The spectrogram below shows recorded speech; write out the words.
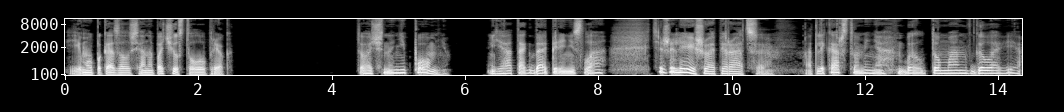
Ему показалось, она почувствовала упрек. «Точно не помню. Я тогда перенесла тяжелейшую операцию. От лекарства у меня был туман в голове.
